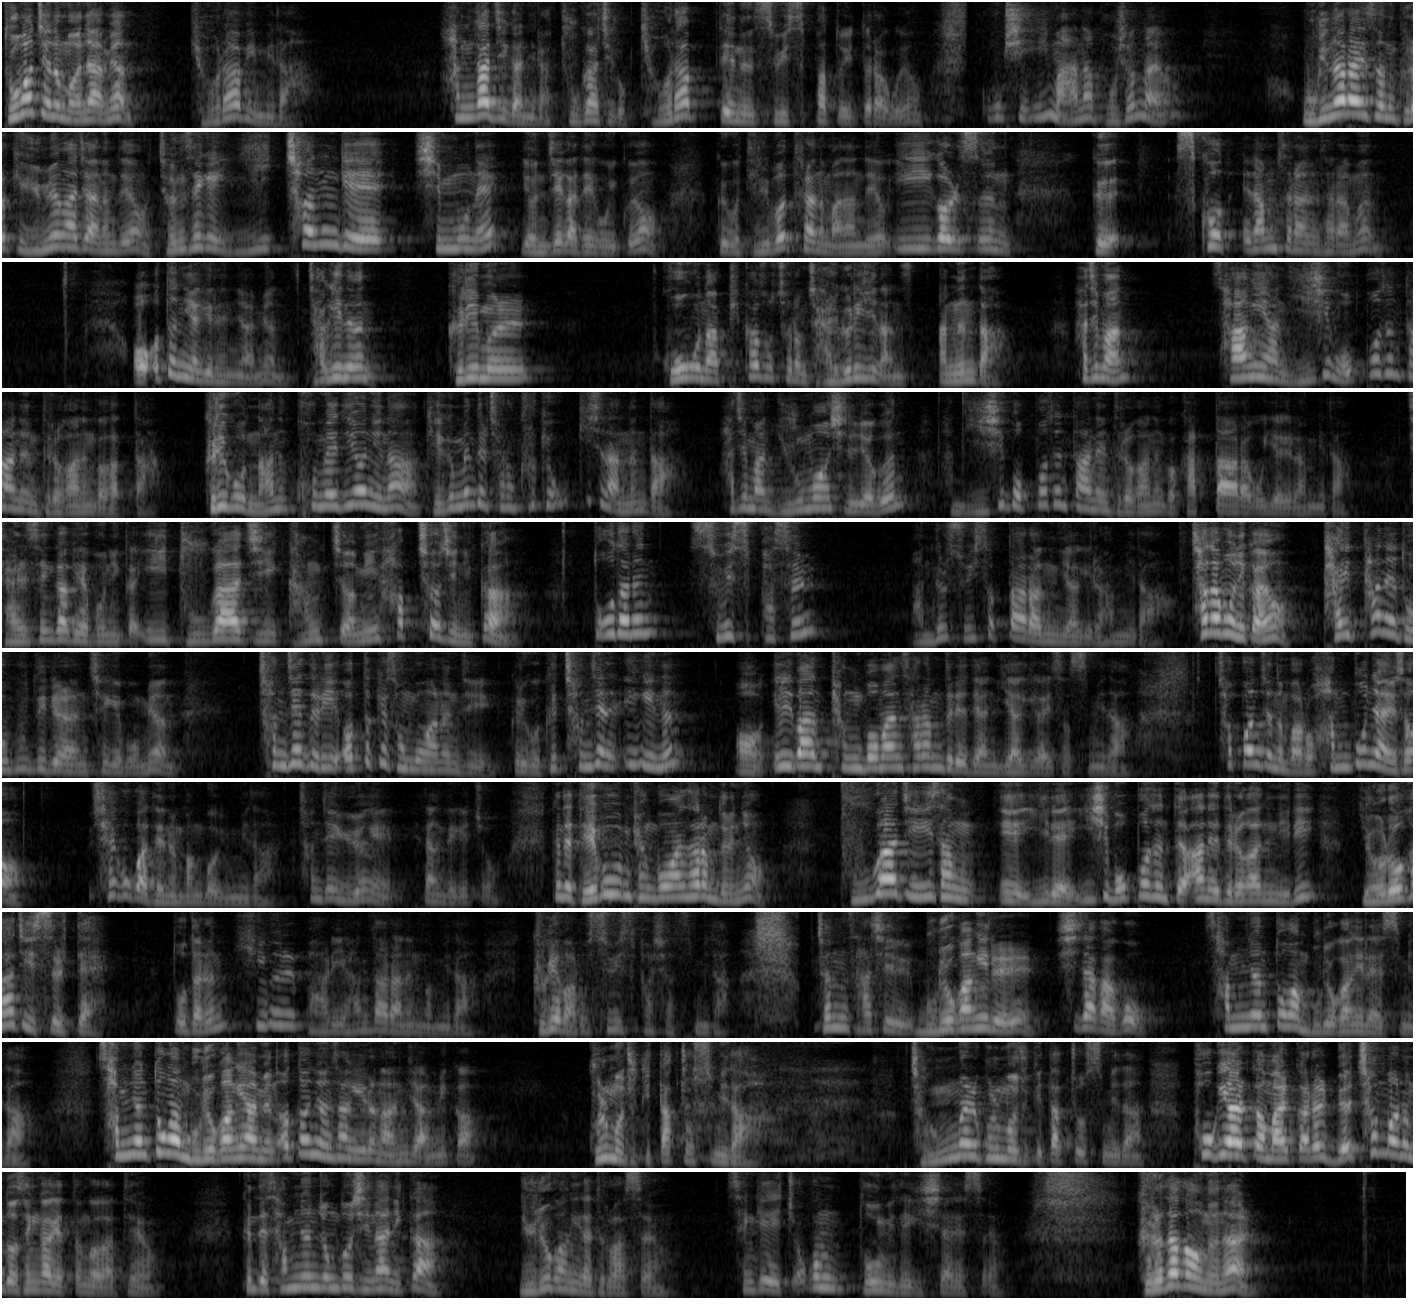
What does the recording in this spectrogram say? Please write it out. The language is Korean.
두 번째는 뭐냐면 결합입니다. 한 가지가 아니라 두 가지로 결합되는 스위스팟도 있더라고요. 혹시 이 만화 보셨나요? 우리나라에서는 그렇게 유명하지 않은데요. 전 세계 2,000개 신문에 연재가 되고 있고요. 그리고 딜버트라는 만화인데요. 이걸 쓴 그 스콧 애담스라는 사람은 어, 떤 이야기를 했냐면 자기는 그림을 고우나 피카소처럼 잘 그리진 않, 않는다. 하지만 상위 한 25% 안에는 들어가는 것 같다. 그리고 나는 코미디언이나 개그맨들처럼 그렇게 웃기진 않는다. 하지만 유머 실력은 한 25% 안에 들어가는 것 같다라고 이야기를 합니다. 잘 생각해 보니까 이 두 가지 강점이 합쳐지니까 또 다른 스위스팟을 만들 수 있었다라는 이야기를 합니다. 찾아보니까요, 타이탄의 도구들이라는 책에 보면 천재들이 어떻게 성공하는지 그리고 그 천재를 이기는 어, 일반 평범한 사람들에 대한 이야기가 있었습니다. 첫 번째는 바로 한 분야에서 최고가 되는 방법입니다. 천재 유형에 해당되겠죠. 근데 대부분 평범한 사람들은요, 두 가지 이상의 일에 25% 안에 들어가는 일이 여러 가지 있을 때 또 다른 힘을 발휘한다라는 겁니다. 그게 바로 스위스팟이었습니다. 저는 사실 무료 강의를 시작하고 3년 동안 무료 강의를 했습니다. 3년 동안 무료 강의하면 어떤 현상이 일어나는지 압니까? 굶어 죽기 딱 좋습니다. 정말 굶어 죽기 딱 좋습니다. 포기할까 말까를 몇 천만 원 더 생각했던 것 같아요. 근데 3년 정도 지나니까 유료 강의가 들어왔어요. 생계에 조금 도움이 되기 시작했어요. 그러다가 어느 날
